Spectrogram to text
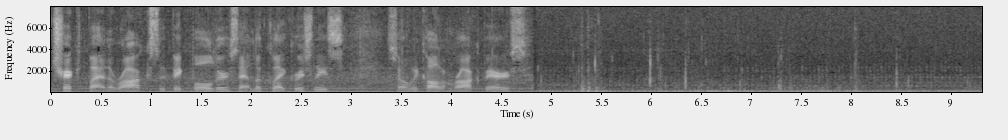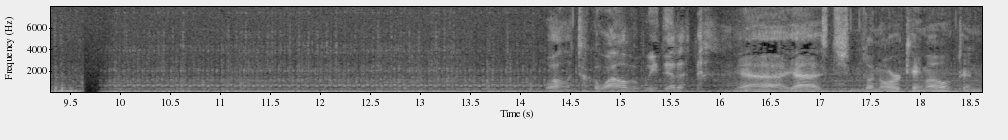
tricked by the rocks, the big boulders that look like grizzlies. So we call them rock bears. Well, it a while, but we did it. Yeah, yeah. Lenore came out, and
